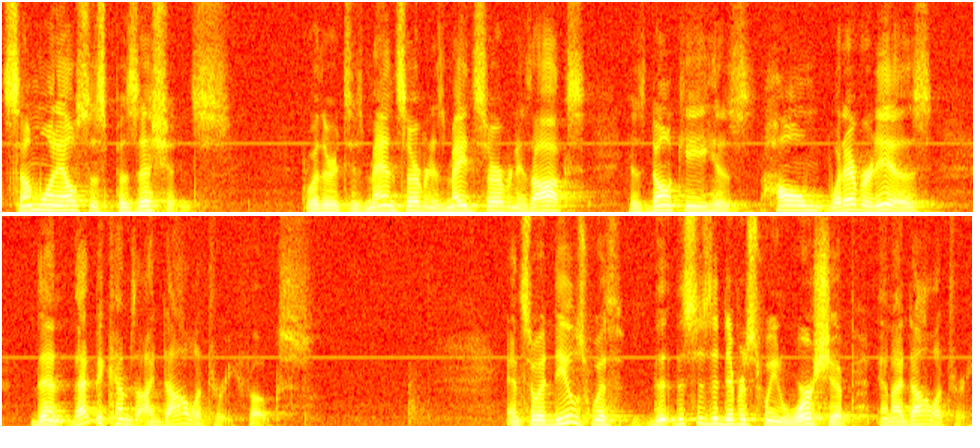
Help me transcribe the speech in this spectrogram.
someone else's possessions, whether it's his manservant, his maidservant, his ox, his donkey, his home, whatever it is, then that becomes idolatry, folks. And so it deals with this is the difference between worship and idolatry.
